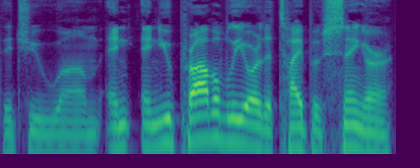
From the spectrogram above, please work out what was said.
that you um, and and you probably are the type of singer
